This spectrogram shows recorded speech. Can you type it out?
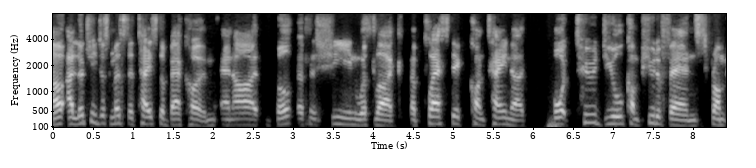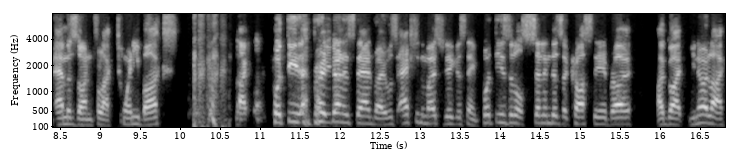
I, I literally just missed a taste of back home, and I built a machine with like a plastic container. Bought two dual computer fans from Amazon for like twenty bucks. like, put these, bro. You don't understand, bro. It was actually the most ridiculous thing. Put these little cylinders across there, bro. I got, you know, like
